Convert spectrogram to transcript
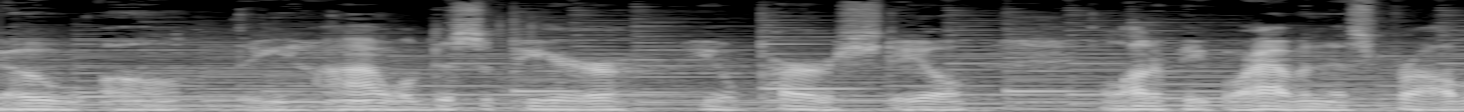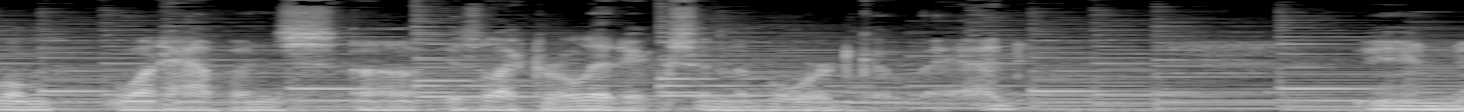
go, uh, the eye will disappear, he'll purr still. A lot of people are having this problem. What happens uh, is electrolytics in the board go bad. And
